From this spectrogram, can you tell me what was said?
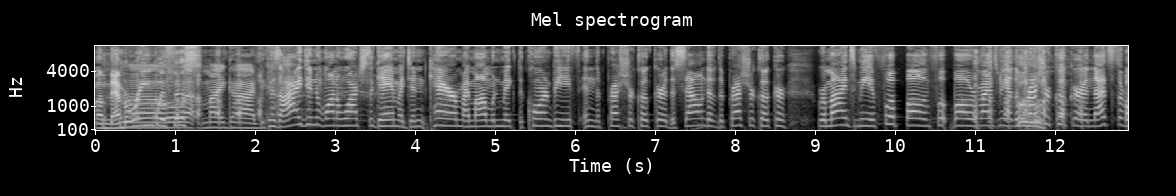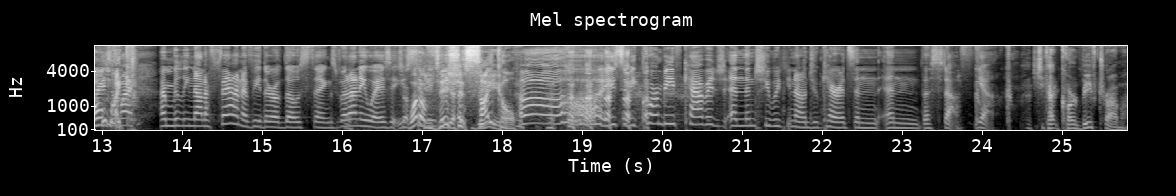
a memory with Oh, this. My God, because I didn't want to watch the game. I didn't care. My mom would make the corned beef in the pressure cooker. The sound of the pressure cooker reminds me of football, and football reminds me of the pressure cooker, and that's the Oh reason my why God. I'm really not a fan of either of those things. But anyways, it used What to a be. vicious PTSD. cycle! Oh, it used to be corned beef, cabbage, and then she would, you know, do carrots and and the stuff. Yeah. She got corned beef trauma.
